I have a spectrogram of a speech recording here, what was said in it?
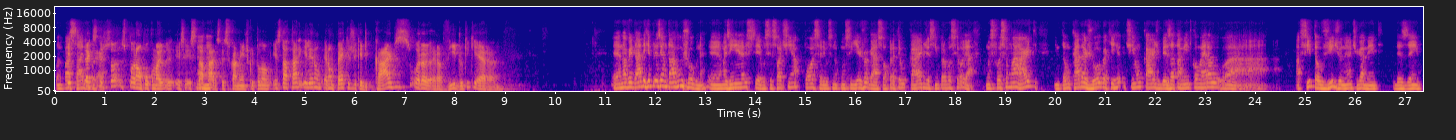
ano passado. Esse, deixa eu só explorar um pouco mais esse, esse Datari uhum. especificamente, Cryptolong. Esse Datari, ele era um, era um package de quê? De cards ou era, era vídeo? O que que era? É, na verdade, representava um jogo, né? É, mas em NFC, você só tinha a posse ali, você não conseguia jogar, só para ter o card, assim, para você olhar. Como se fosse uma arte então, cada jogo aqui tinha um card, exatamente como era a, a fita, o vídeo, né, antigamente, o desenho.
